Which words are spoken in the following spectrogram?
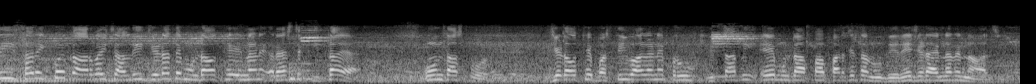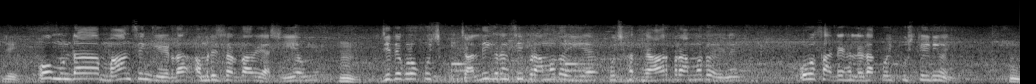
ਦੀ ਸਰ ਇੱਕੋ ਹੀ ਕਾਰਵਾਈ ਚੱਲਦੀ ਜਿਹੜਾ ਤੇ ਮੁੰਡਾ ਉੱਥੇ ਇਹਨਾਂ ਨੇ ਅਰੈਸਟ ਕੀਤਾ ਹੈ ਔਨ ਦਾ ਸਪੋਰਟ। ਜਿਹੜਾ ਉੱਥੇ ਬਸਤੀ ਵਾਲਿਆਂ ਨੇ ਪ੍ਰੂਫ ਕੀਤਾ ਵੀ ਇਹ ਮੁੰਡਾ ਆਪਾਂ ਫੜ ਕੇ ਤੁਹਾਨੂੰ ਦੇ ਰਹੇ ਜਿਹੜਾ ਇਹਨਾਂ ਦੇ ਨਾਲ ਸੀ। ਜੀ। ਉਹ ਮੁੰਡਾ ਮਾਨ ਸਿੰਘ ਗੇਟ ਦਾ ਅੰਮ੍ਰਿਤਸਰ ਦਾ ਰਿਹਾਸ਼ੀ ਹੈ ਉਹ ਵੀ। ਜਿਹਦੇ ਕੋਲੋਂ ਕੁਝ ਜਾਲੀ ਕਰੰਸੀ ਬਰਾਮਦ ਹੋਈ ਹੈ ਕੁਝ ਹਥਿਆਰ ਬਰਾਮਦ ਹੋਏ ਨੇ ਉਹ ਸਾਡੇ ਹੱਲੇ ਤੱਕ ਕੋਈ ਪੁਸ਼ਟੀ ਨਹੀਂ ਹੋਈ।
